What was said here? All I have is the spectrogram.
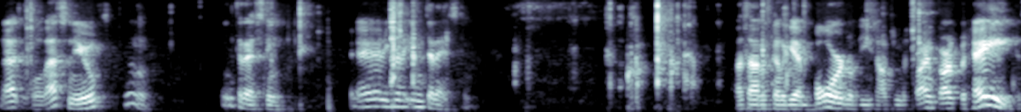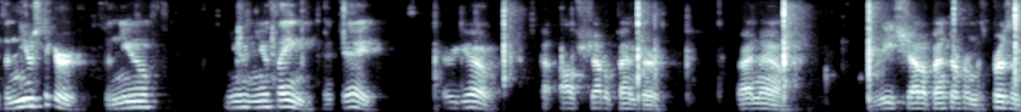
That well that's new. Hmm. Interesting. Very, very interesting. I thought I was gonna get bored of these Optimus Prime cards, but hey, it's a new sticker. It's a new, new, new thing. Okay, there we go. Cut off Shadow Panther right now. Release Shadow Panther from his prison.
